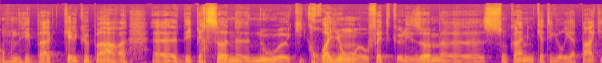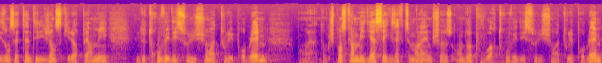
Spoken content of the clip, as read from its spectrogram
on n'est pas quelque part des personnes, nous, qui croyons au fait que les hommes sont quand même une catégorie à part et qu'ils ont cette intelligence qui leur permet de trouver des solutions à tous les problèmes, Donc je pense qu'en média, c'est exactement la même chose. On doit pouvoir trouver des solutions à tous les problèmes.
